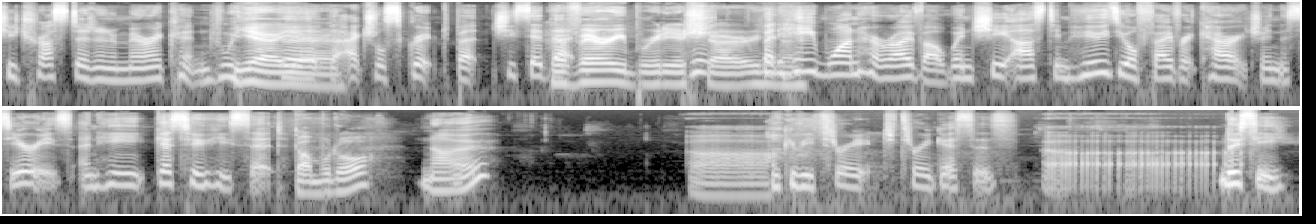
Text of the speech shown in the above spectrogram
she trusted an American with Yeah, the, yeah. the actual script. But she said a that very British he- show. but know. he won her over when she asked him, "Who's your favorite character in the series?" And he, guess who he said? Dumbledore. No. Uh, I'll give you three three guesses. uh, Lucy,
